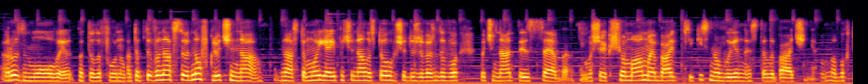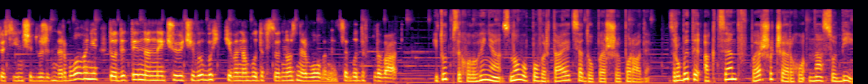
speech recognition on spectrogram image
розмови по телефону. Тобто вона все одно включена в нас. Тому я і починала з того, що дуже важливо починати з себе. Тому що якщо мама бачить якісь новини з телебачення, або хтось інший дуже знервовані, то дитина, не чуючи вибухів, вона буде все одно знервована. Це буде впливати. І тут психологиня знову повертається до першої поради: зробити акцент в першу чергу на собі,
